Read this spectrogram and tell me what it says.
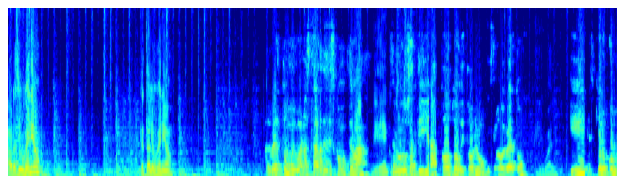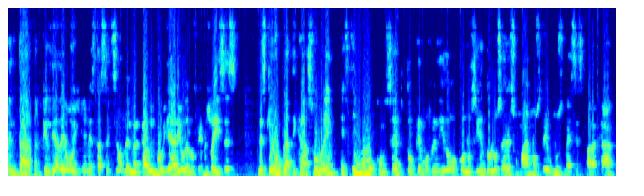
ahora sí, Eugenio. ¿Qué tal, Eugenio? Alberto, muy buenas tardes, ¿cómo te va? Bien, ¿cómo Saludos a ti y a todo tu auditorio, estimado Alberto. Igual. Y les quiero comentar que el día de hoy, en esta sección del mercado inmobiliario de los bienes raíces, les quiero platicar sobre este nuevo concepto que hemos venido conociendo los seres humanos de unos meses para acá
